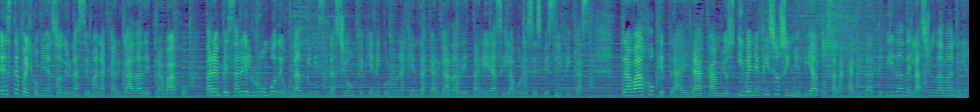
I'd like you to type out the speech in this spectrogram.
Este fue el comienzo de una semana cargada de trabajo para empezar el rumbo de una administración que viene con una agenda cargada de tareas y labores específicas. Trabajo que traerá cambios y beneficios inmediatos a la calidad de vida de la ciudadanía.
